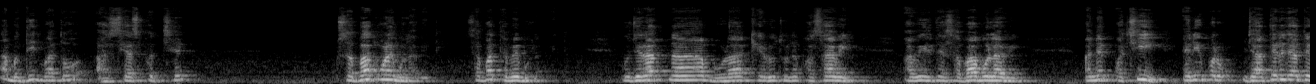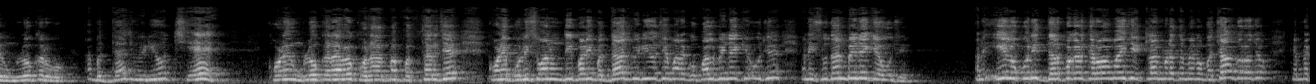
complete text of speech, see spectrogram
આ બધી જ વાતો હાસ્યાસ્પદ છે. સભા કોણે બોલાવી હતી? સભા તમે બોલાવી હતી. ગુજરાતના ભોળા ખેડૂતોને ફસાવી, આવી રીતે સભા બોલાવી અને પછી એની ઉપર જાતે ને જાતે હુમલો કરવો, આ બધા જ વીડિયો છે. કોણે હુમલો કરાવ્યો, કોના હાથમાં પથ્થર છે, કોણે પોલીસ વાન ઊંધી પાડી, બધા જ વીડિયો છે. મારા ગોપાલભાઈને કેવું છે અને સુદાનભાઈને કેવું છે? અને એ લોકોની ધરપકડ કરવામાં આવી છે, એટલા માટે તમે એનો બચાવ કરો છો, કે એમને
